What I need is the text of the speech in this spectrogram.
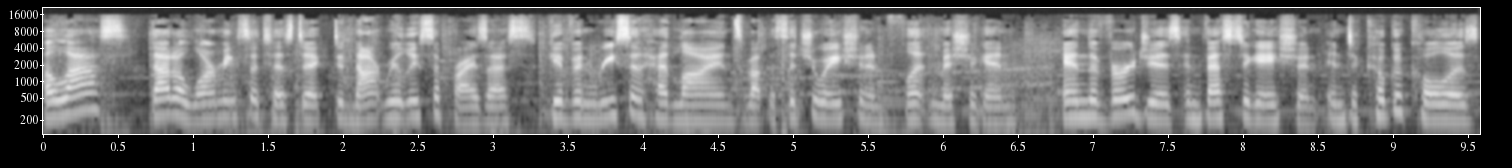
Alas, that alarming statistic did not really surprise us, given recent headlines about the situation in Flint, Michigan, and The Verge's investigation into Coca Cola's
